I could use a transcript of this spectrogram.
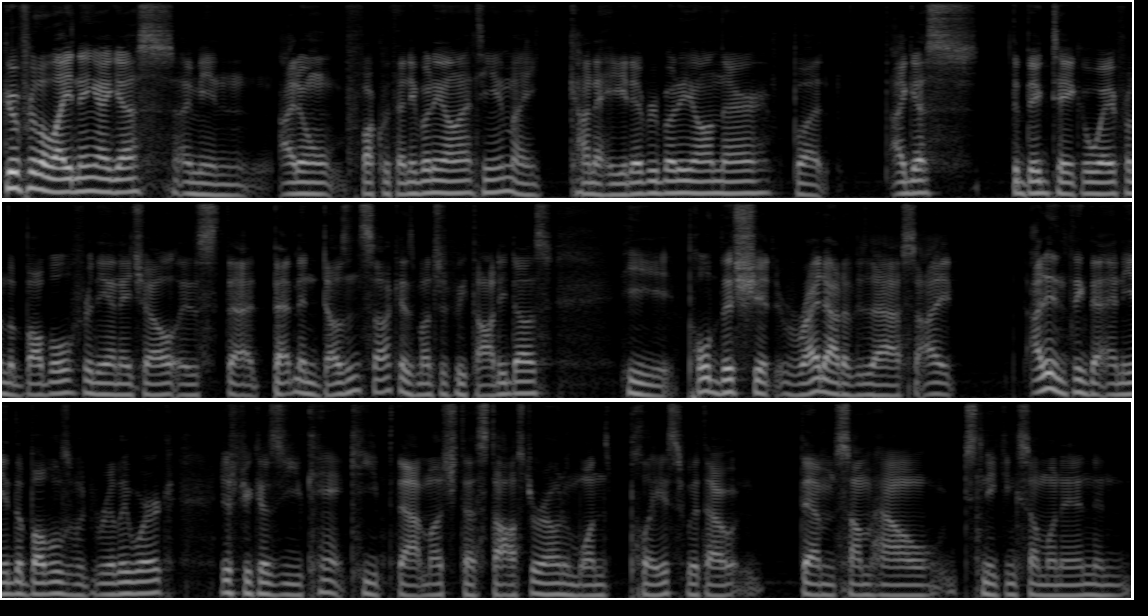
good for the Lightning, I guess. I mean, I don't fuck with anybody on that team. I kind of hate everybody on there, but I guess the big takeaway from the bubble for the NHL is that Bettman doesn't suck as much as we thought he does. He pulled this shit right out of his ass. I I didn't think that any of the bubbles would really work just because you can't keep that much testosterone in one place without them somehow sneaking someone in and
